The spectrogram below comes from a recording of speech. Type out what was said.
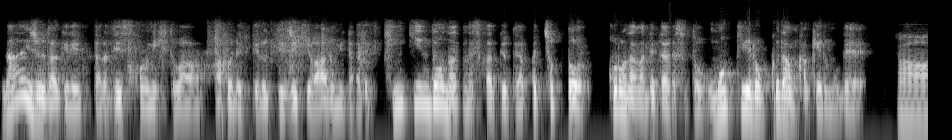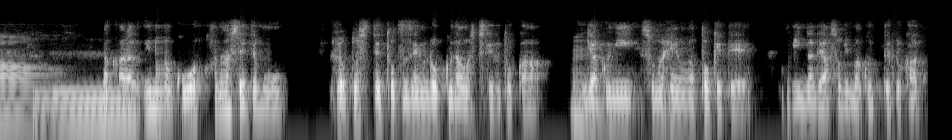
内需だけで言ったらディスコに人は溢れてるっていう時期はあるみたいで、近々どうなんですかって言うと、やっぱりちょっとコロナが出たりすると思いっきりロックダウンかけるので、ああ。だから今こう話してても、ひょっとして突然ロックダウンしてるとか、うん逆にその辺は解けてみんなで遊びまくってるか、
